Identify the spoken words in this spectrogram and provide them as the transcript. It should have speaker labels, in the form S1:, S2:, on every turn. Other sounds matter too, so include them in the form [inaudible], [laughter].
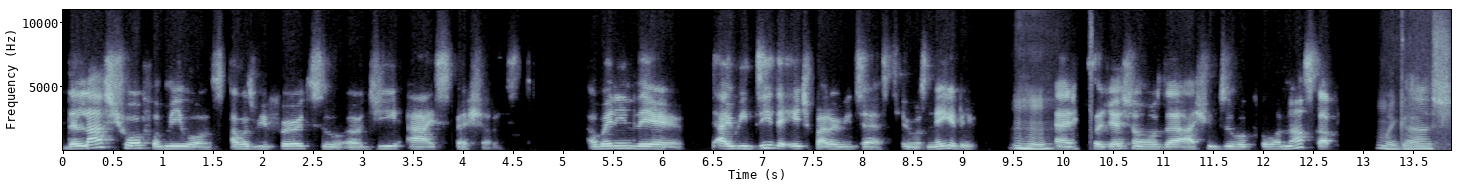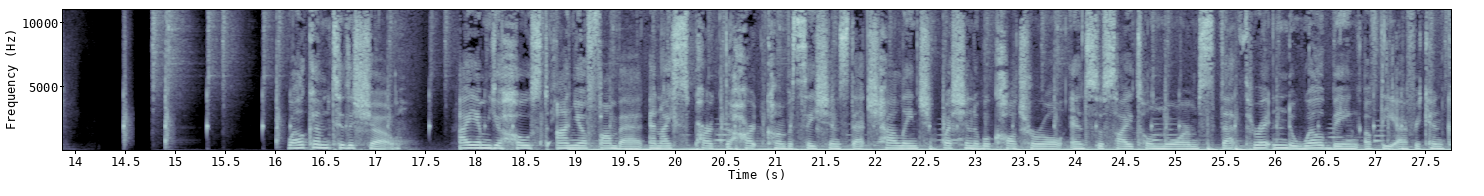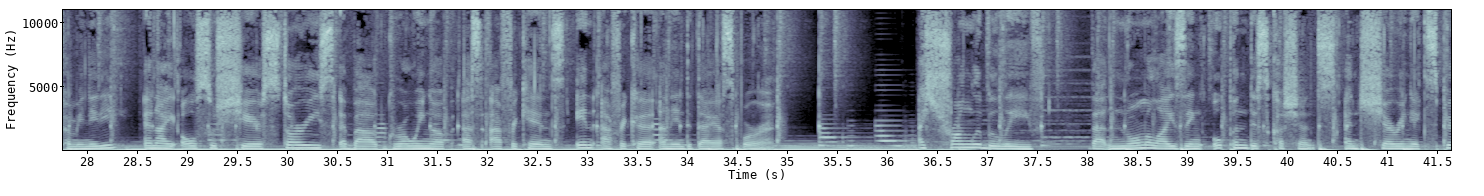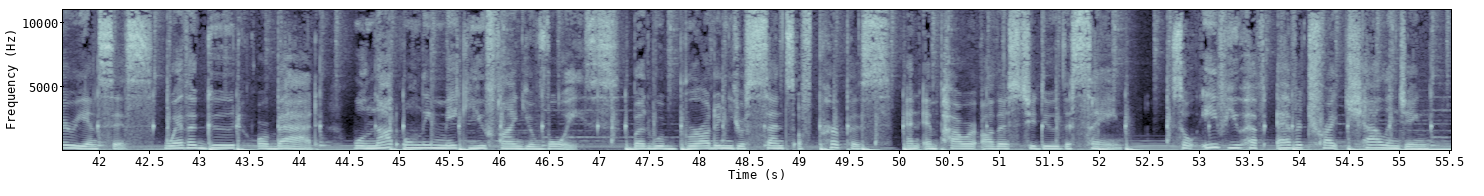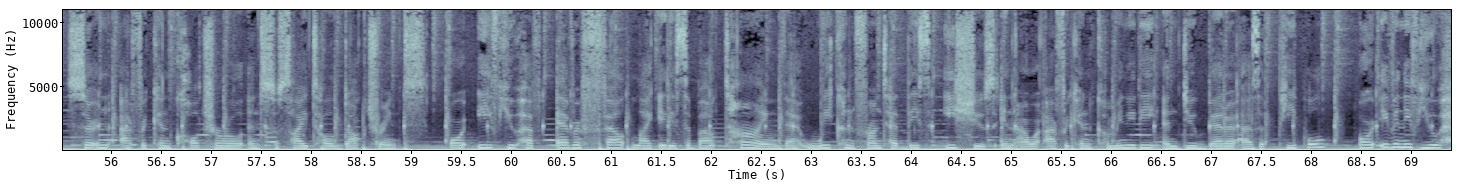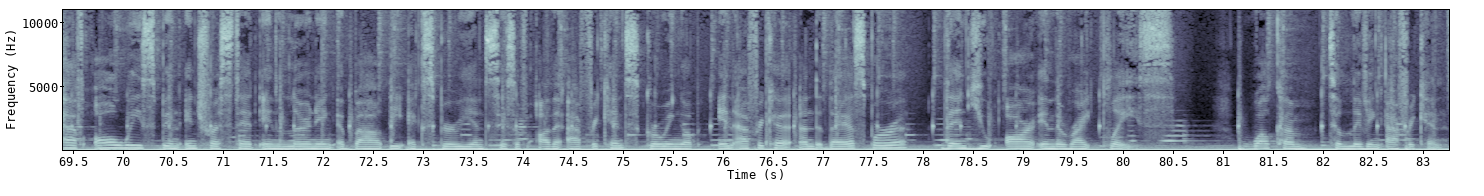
S1: the last straw for me was I was referred to a GI specialist. I went in there, I redid the H. pylori test. It was negative. Mm-hmm. And his suggestion was that I should do a colonoscopy.
S2: Oh my gosh. Welcome to the show. I am your host, Anya Fombat, and I spark the heart conversations that challenge questionable cultural and societal norms that threaten the well being of the African community. And I also share stories about growing up as Africans in Africa and in the diaspora. I strongly believe that normalizing open discussions and sharing experiences, whether good or bad, will not only make you find your voice, but will broaden your sense of purpose and empower others to do the same. So, if you have ever tried challenging certain African cultural and societal doctrines, or if you have ever felt like it is about time that we confronted these issues in our African community and do better as a people, or even if you have always been interested in learning about the experiences of other Africans growing up in Africa and the diaspora, then you are in the right place. Welcome to Living African.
